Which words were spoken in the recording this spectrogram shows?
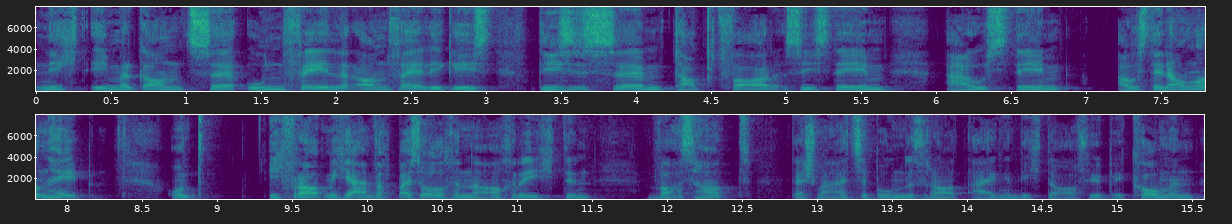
nicht immer ganz äh, unfehleranfällig ist, dieses ähm, Taktfahrsystem aus dem aus den Angeln heben. Und ich frage mich einfach bei solchen Nachrichten, was hat der Schweizer Bundesrat eigentlich dafür bekommen,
